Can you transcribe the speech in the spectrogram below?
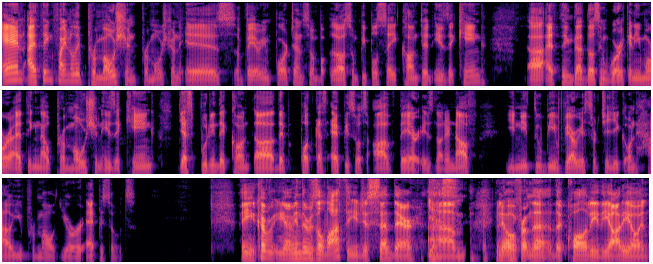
And i think finally promotion. Promotion is very important. So uh, some people say content is a king. Uh, i think that doesn't work anymore. I think now promotion is a king. Just putting the con- uh, the podcast episodes out there is not enough. You need to be very strategic on how you promote your episodes Hey, you cover. I mean, there was a lot that you just said there. yes Um, you know, from the the quality of the audio, and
